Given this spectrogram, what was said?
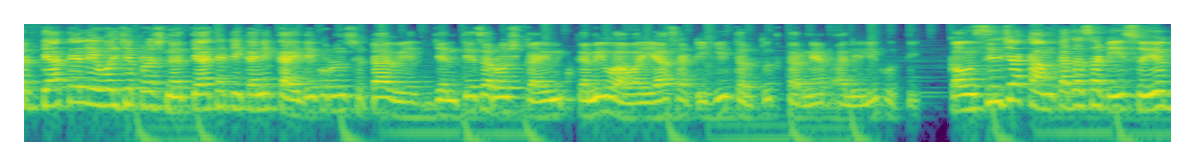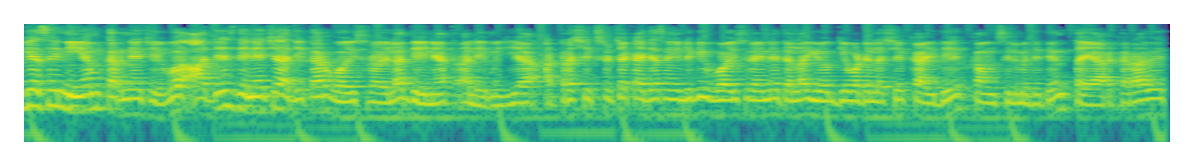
तर त्या त्या लेवलचे प्रश्न त्या त्या ठिकाणी कायदे करून सुटावे जनतेचा रोष कमी कमी व्हावा यासाठी ही तरतूद करण्यात आलेली होती. काउन्सिलच्या कामकाजासाठी सुयोग्य असे नियम करण्याचे व आदेश देण्याचे अधिकार व्हॉइस रॉयला देण्यात आले. म्हणजे या अठराशे एकसष्टच्या कायद्यात सांगितले की व्हॉइस रॉयने त्याला योग्य वाटेल असे कायदे काउन्सिलमध्ये ते तयार करावेत.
